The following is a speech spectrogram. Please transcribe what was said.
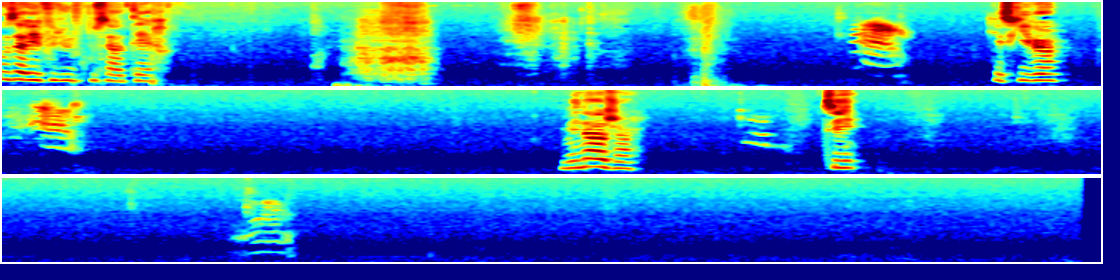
Pourquoi vous avez foutu le coussin à terre? Qu'est-ce qu'il veut? Ménage. hein. Si.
